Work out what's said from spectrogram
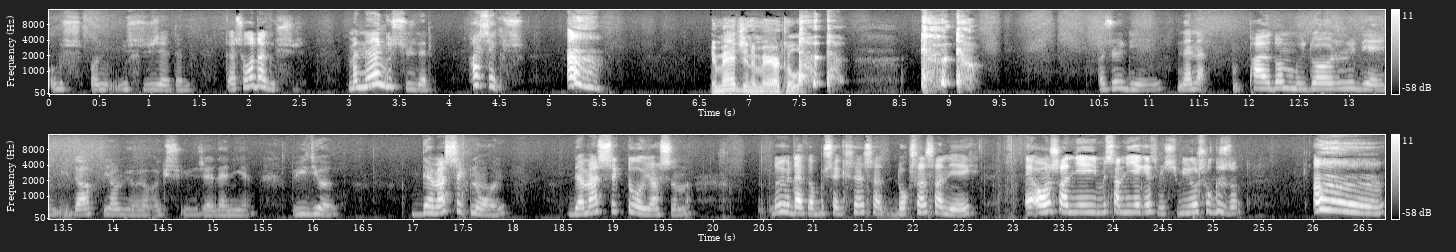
O güç, onun güçsüzlerden. Gerçi o da güçlü. Ben neden güçsüzlerim? Kaç güçlü? Ah! Imagine America. Özür dilerim. Nene, pardon bu doğru değil miydi? Hatırlamıyorum. Güçsüzlerden yiyen. Video. Demezsek ne olur? Demezsek de olur aslında. Dur bir dakika bu 80 saniye, 90 saniye. E 10 saniye 20 saniye geçmiş. Video çok uzun. Aa.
